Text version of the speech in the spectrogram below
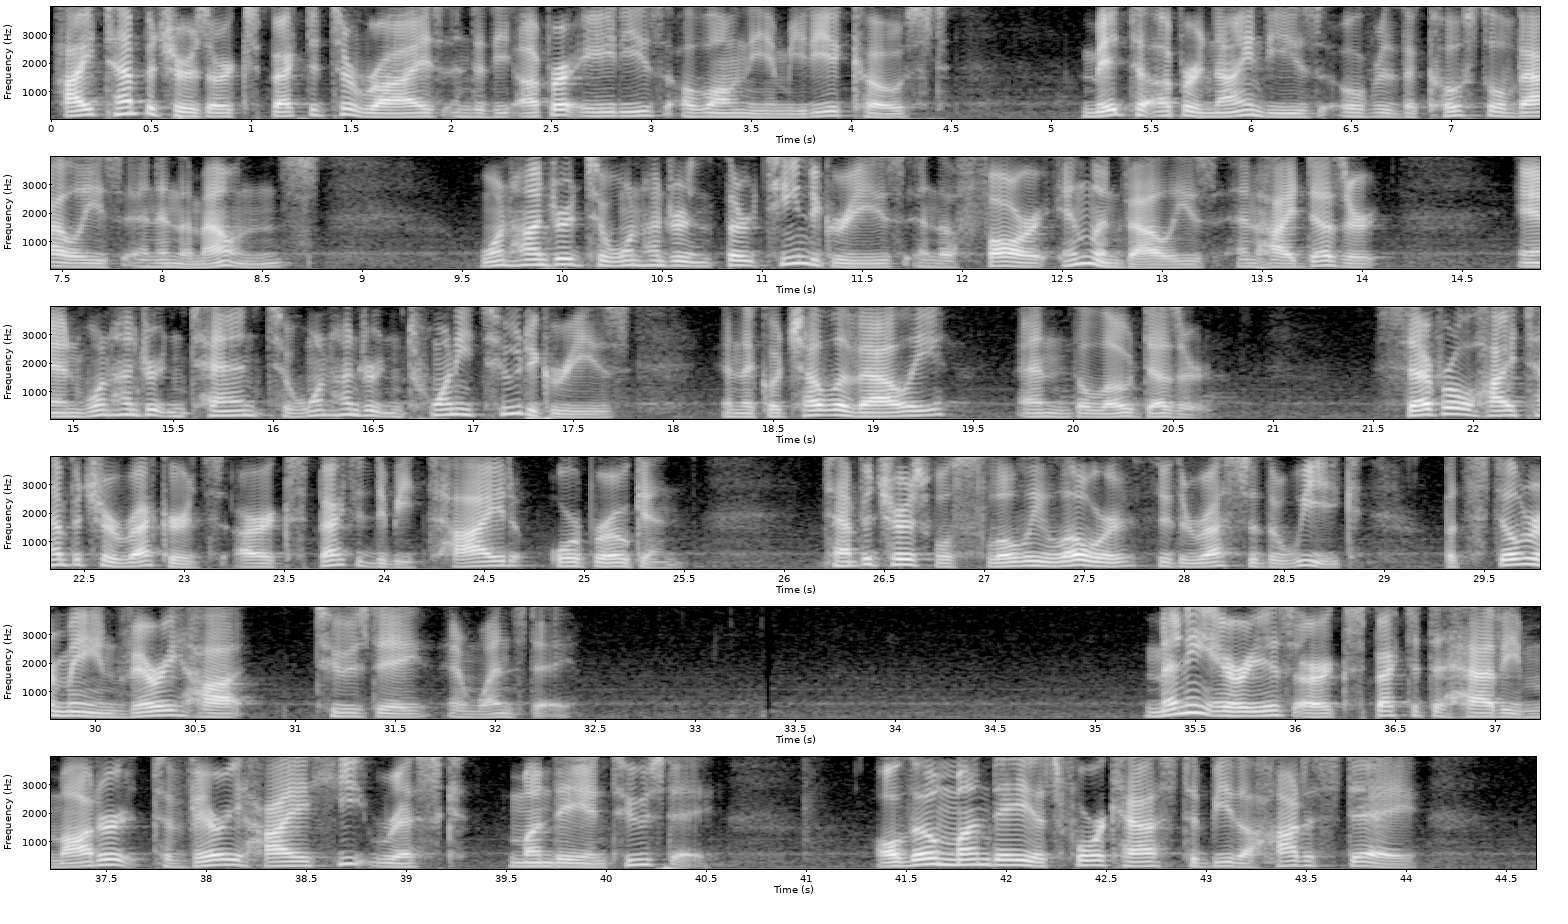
High temperatures are expected to rise into the upper 80s along the immediate coast, mid to upper 90s over the coastal valleys and in the mountains, 100 to 113 degrees in the far inland valleys and high desert, and 110 to 122 degrees in the Coachella Valley and the low desert. Several high temperature records are expected to be tied or broken. Temperatures will slowly lower through the rest of the week, but still remain very hot Tuesday and Wednesday. Many areas are expected to have a moderate to very high heat risk Monday and Tuesday. Although Monday is forecast to be the hottest day,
